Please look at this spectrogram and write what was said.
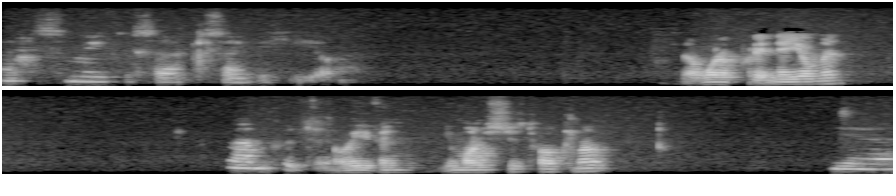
let's move the circus over here. Don't want to put it near your men Um, could do. or even your monasteries to help them out. Yeah,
